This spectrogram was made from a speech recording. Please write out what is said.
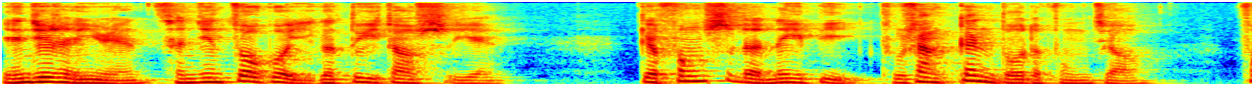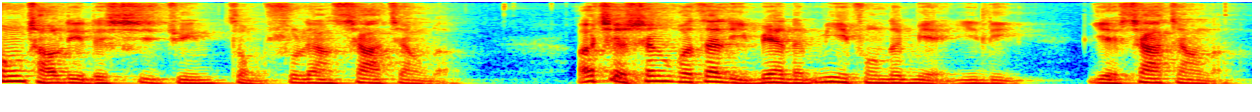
研究人员曾经做过一个对照实验，给蜂室的内壁涂上更多的蜂胶，蜂巢里的细菌总数量下降了。而且生活在里面的蜜蜂的免疫力也下降了。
